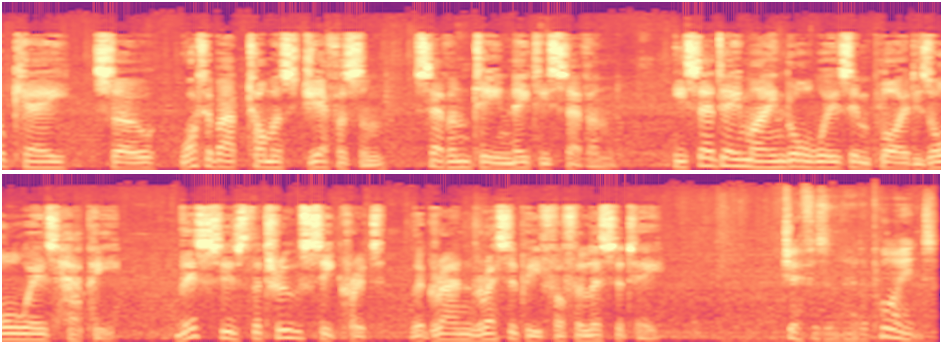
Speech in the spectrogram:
Okay, so, what about Thomas Jefferson, 1787? He said a mind always employed is always happy. This is the true secret, the grand recipe for felicity. Jefferson had a point.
